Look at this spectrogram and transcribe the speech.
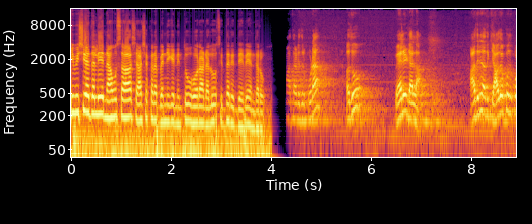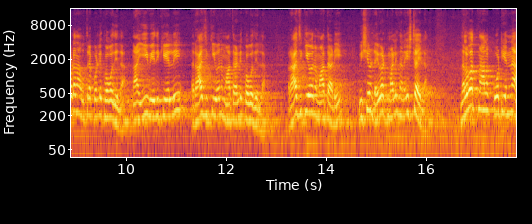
ಈ ವಿಷಯದಲ್ಲಿ ನಾವು ಸಹ ಶಾಸಕರ ಬೆನ್ನಿಗೆ ನಿಂತು ಹೋರಾಡಲು ಸಿದ್ಧರಿದ್ದೇವೆ ಎಂದರು. ಮಾತಾಡಿದ್ರು ಕೂಡ ಅದು ವ್ಯಾಲಿಡ್ ಅಲ್ಲ. ಆದ್ದರಿಂದ ಅದಕ್ಕೆ ಯಾವುದಕ್ಕೂ ಕೂಡ ನಾವು ಉತ್ತರ ಕೊಡಲಿಕ್ಕೆ ಹೋಗೋದಿಲ್ಲ. ನಾ ಈ ವೇದಿಕೆಯಲ್ಲಿ ರಾಜಕೀಯವನ್ನು ಮಾತಾಡಲಿಕ್ಕೆ ಹೋಗೋದಿಲ್ಲ. ರಾಜಕೀಯವನ್ನು ಮಾತಾಡಿ ವಿಷಯವನ್ನು ಡೈವರ್ಟ್ ಮಾಡಲಿಕ್ಕೆ ನನಗೆ ಇಷ್ಟ ಇಲ್ಲ. ನಲವತ್ನಾಲ್ಕು ಕೋಟಿಯನ್ನು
